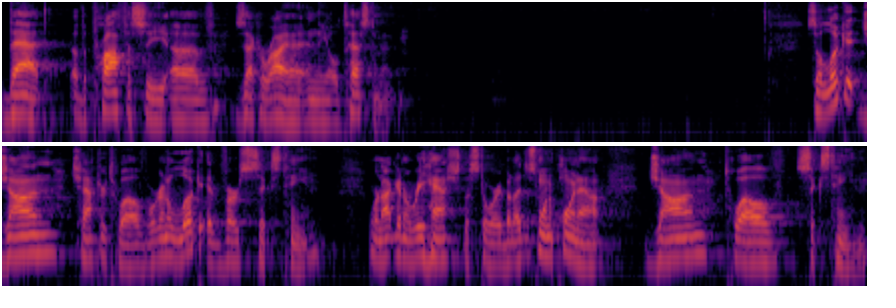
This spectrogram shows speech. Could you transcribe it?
that of the prophecy of Zechariah in the Old Testament. So look at John chapter 12. We're going to look at verse 16. We're not going to rehash the story, but I just want to point out John 12, 16.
